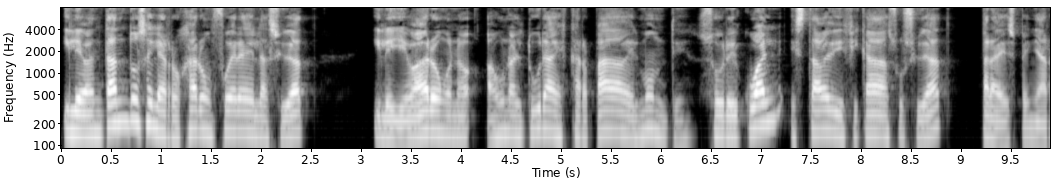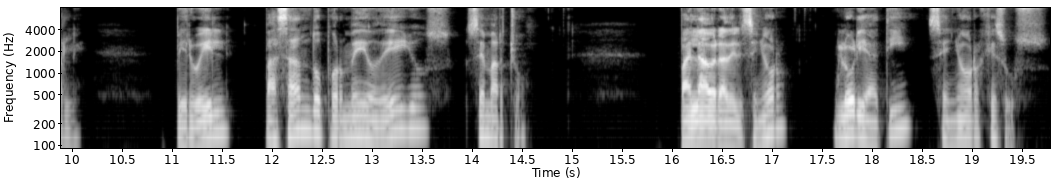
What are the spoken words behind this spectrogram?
y levantándose le arrojaron fuera de la ciudad, y le llevaron a una altura escarpada del monte, sobre el cual estaba edificada su ciudad, para despeñarle. Pero él pasando por medio de ellos, se marchó. Palabra del Señor, gloria a ti, Señor Jesús.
